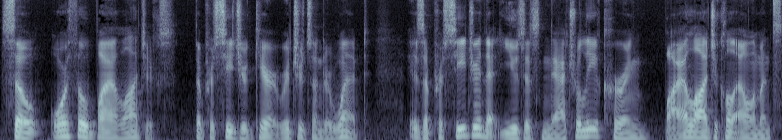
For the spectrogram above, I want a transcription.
So, orthobiologics, the procedure Garrett Richards underwent, is a procedure that uses naturally occurring biological elements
